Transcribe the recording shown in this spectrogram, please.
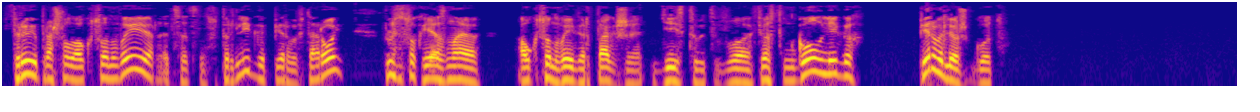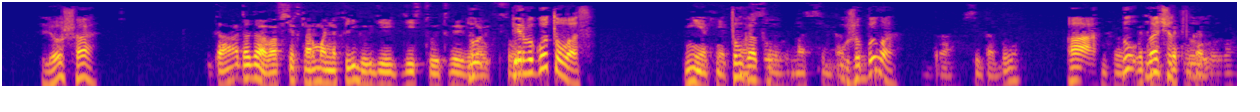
впервые прошел аукцион Вейвер, это, соответственно, Суперлига, первый, второй. Плюс, насколько я знаю, Аукцион Вейвер также действует в First and Goal лигах. Первый, Леш, год. Леша. Да, да, да, во всех нормальных лигах, где действует Вейвер ну, аукцион. Первый год у вас? Нет, нет. В том нас, году у нас всегда уже был. было? Да, всегда был. А, в, ну, в этом, значит, в этом, году.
